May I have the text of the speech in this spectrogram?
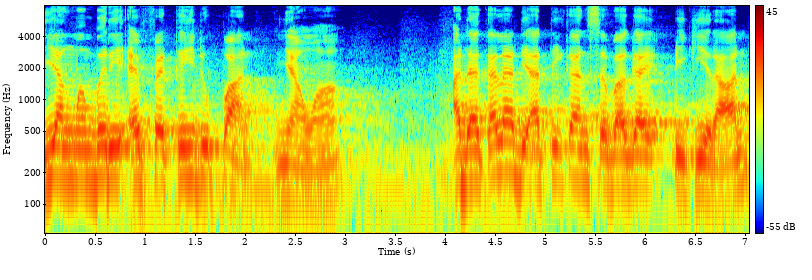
yang memberi efek kehidupan, nyawa. Ada kala diartikan sebagai pikiran,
